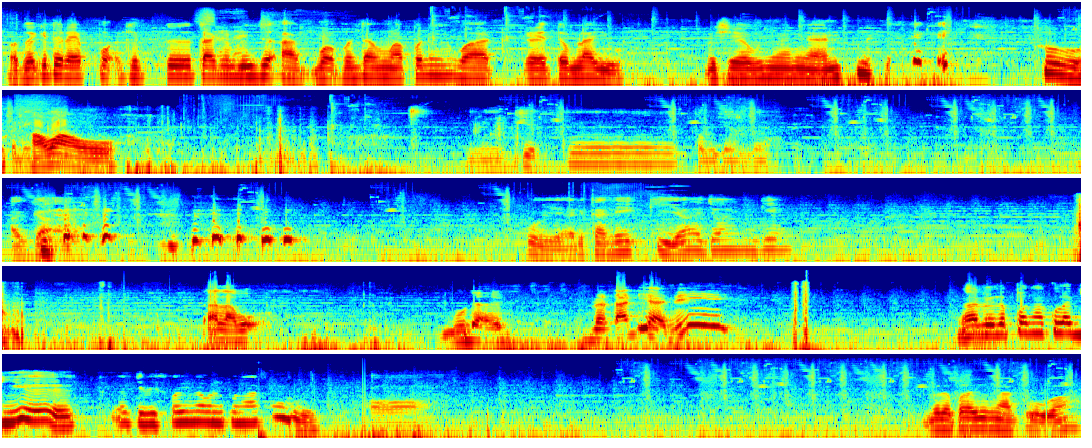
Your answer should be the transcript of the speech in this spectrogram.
Lepas tu kita report kita tanya Blizzard ah buat pentang apa ni buat kereta Melayu. Malaysia punya ni kan. Huh, wow. Rigid ke Kau berjalan je Agak Ui ada Kaneki lah join game Dah lah bu. Budak Budak tadi lah ni. Ngadu lepas aku lagi ya. Jadi sepanjang ngadu lepas aku je. Oh Dia lepas lagi dengan aku ah.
